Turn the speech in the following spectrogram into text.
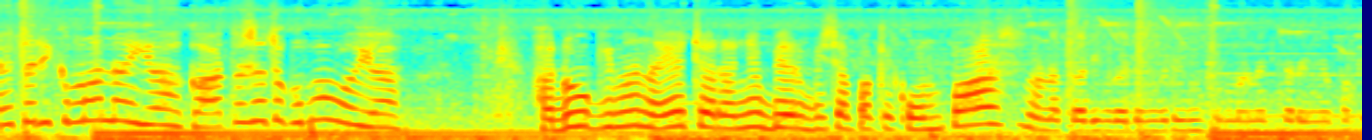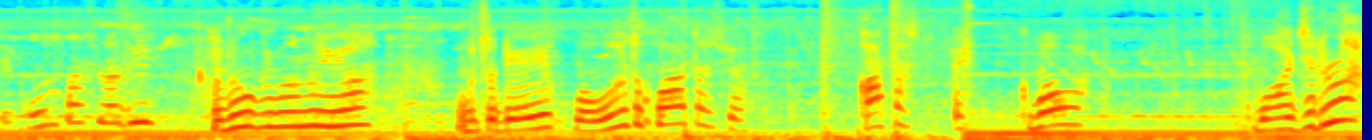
Ayo tadi ke mana ya? Ke atas atau ke bawah ya? Aduh, gimana ya caranya biar bisa pakai kompas? Mana tadi nggak dengerin gimana caranya pakai kompas lagi? Aduh, gimana ya? Udah tadi ayo ke bawah atau ke atas ya? Ke atas, eh ke bawah. Ke bawah aja dulu lah.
